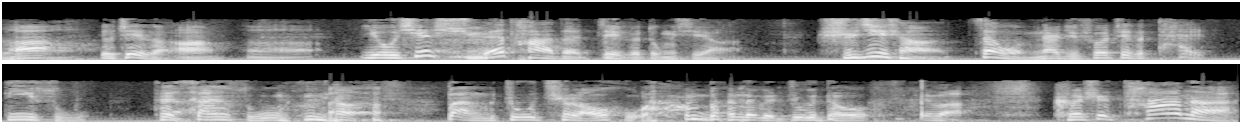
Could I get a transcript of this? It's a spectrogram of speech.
啊，就这个啊啊，有些学他的这个东西啊。实际上，在我们那儿就说这个太低俗，太三俗，扮个猪吃老虎，扮那个猪头，对吧？可是他呢，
